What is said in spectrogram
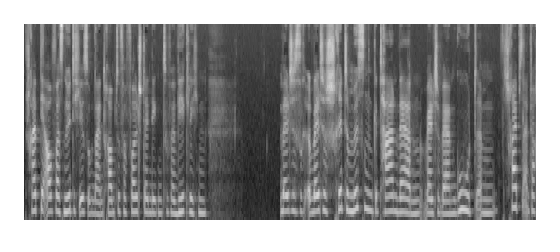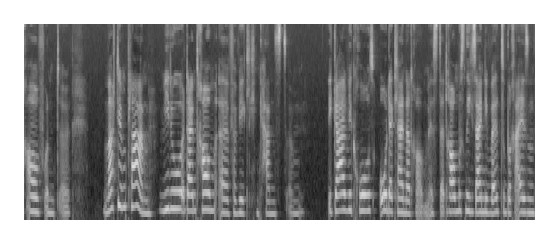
schreib dir auf, was nötig ist, um deinen Traum zu vervollständigen, zu verwirklichen. Welches, welche Schritte müssen getan werden, welche wären gut. Ähm, schreib es einfach auf und äh, mach dir einen Plan, wie du deinen Traum äh, verwirklichen kannst. Ähm, egal wie groß oder klein der Traum ist. Der Traum muss nicht sein, die Welt zu bereisen.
